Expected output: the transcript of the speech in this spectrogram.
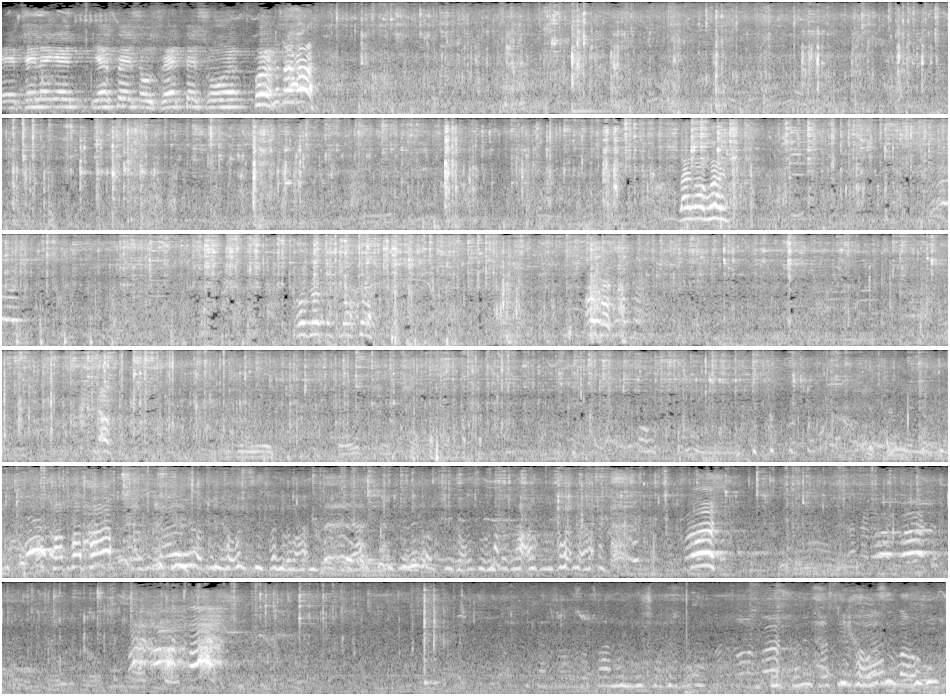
Zählingen, erstes und zweites! Lên lên lên. Ok, Hopp, hopp, hopp. die Hosen verloren. Ja, ich habe die Hosen unterlaufen verloren. Los! Die Hosen war unten.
